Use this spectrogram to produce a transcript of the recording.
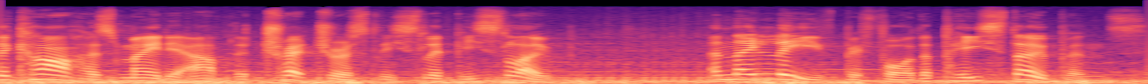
The car has made it up the treacherously slippy slope, and they leave before the piste opens.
